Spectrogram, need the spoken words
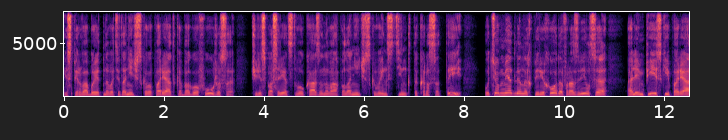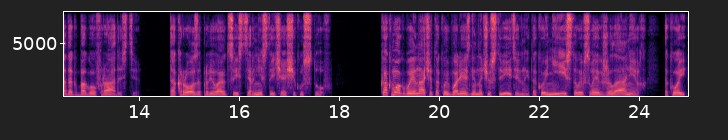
Из первобытного титанического порядка богов ужаса через посредство указанного аполлонического инстинкта красоты путем медленных переходов развился олимпийский порядок богов радости. Так розы пробиваются из тернистой чащи кустов. Как мог бы иначе такой болезненно чувствительный, такой неистовый в своих желаниях, такой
